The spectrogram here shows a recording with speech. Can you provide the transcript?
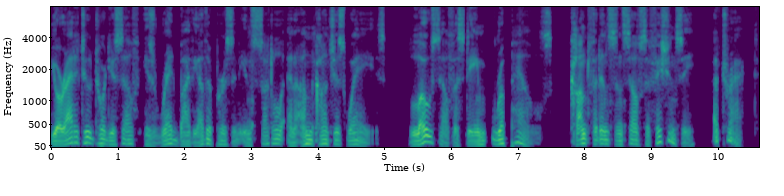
Your attitude toward yourself is read by the other person in subtle and unconscious ways. Low self-esteem repels. Confidence and self-sufficiency attract.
